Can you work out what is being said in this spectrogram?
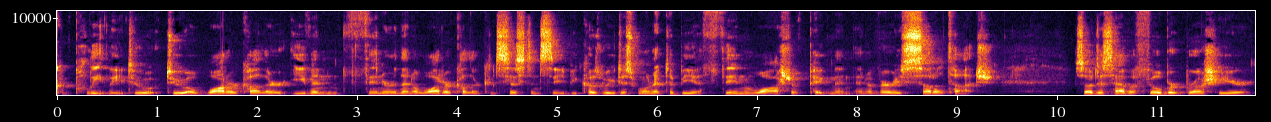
completely to, to a watercolor even thinner than a watercolor consistency because we just want it to be a thin wash of pigment and a very subtle touch. So I just have a filbert brush here.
